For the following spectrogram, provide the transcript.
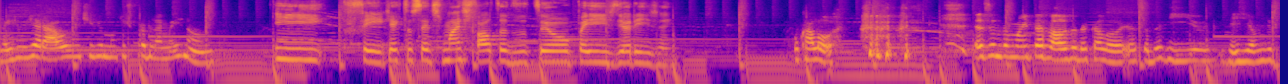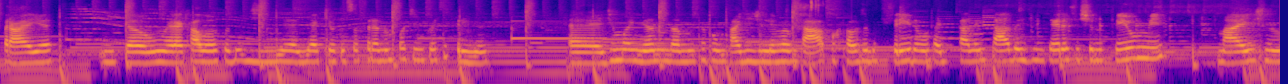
Mas no geral eu não tive muitos problemas, não. E, Fê, o que é que tu sentes mais falta do teu país de origem? O calor. eu sinto muita falta do calor. Eu sou do Rio, região de praia, então era calor todo dia e aqui eu tô sofrendo um pouquinho com esse frio. É, de manhã não dá muita vontade de levantar por causa do frio, dá vontade de ficar deitada o dia inteiro assistindo filme, mas não,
